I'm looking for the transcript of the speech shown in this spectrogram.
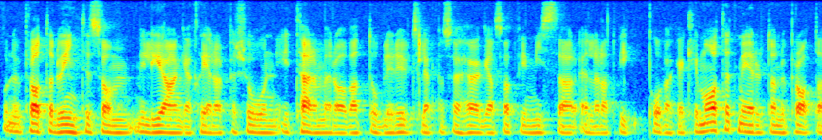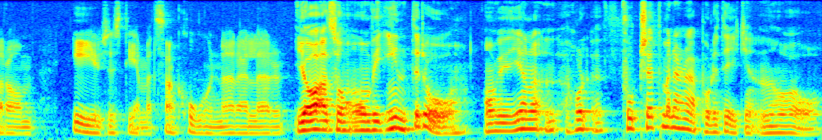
Och nu pratar du inte som miljöengagerad person i termer av att då blir utsläppen så höga så att vi missar eller att vi påverkar klimatet mer, utan du pratar om EU-systemets sanktioner eller? Ja, alltså om vi inte då, om vi gärna fortsätter med den här politiken några år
